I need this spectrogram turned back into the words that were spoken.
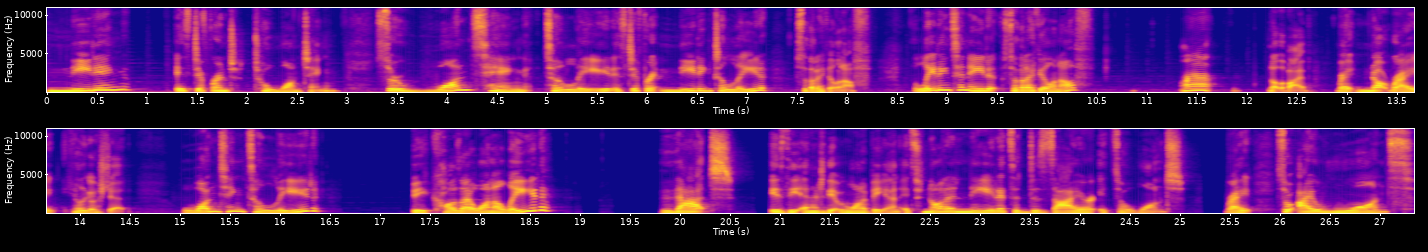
Needing is different to wanting. So, wanting to lead is different, needing to lead so that I feel enough. Leading to need so that I feel enough, not the vibe, right? Not right. Heal your shit. Wanting to lead because I want to lead, that is the energy that we want to be in. It's not a need, it's a desire, it's a want, right? So I want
